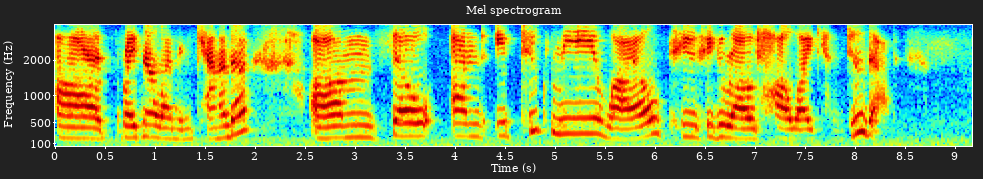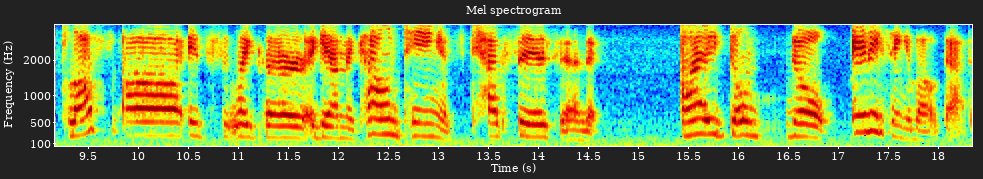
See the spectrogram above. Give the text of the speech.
Uh, right now, I'm in Canada. Um, so, and it took me a while to figure out how I can do that. Plus, uh, it's like again accounting, it's taxes, and I don't know anything about that.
